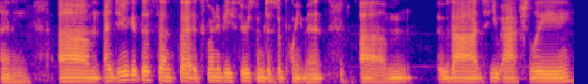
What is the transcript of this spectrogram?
honey. Um, I do get this sense that it's going to be through some disappointment. Um, that you actually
